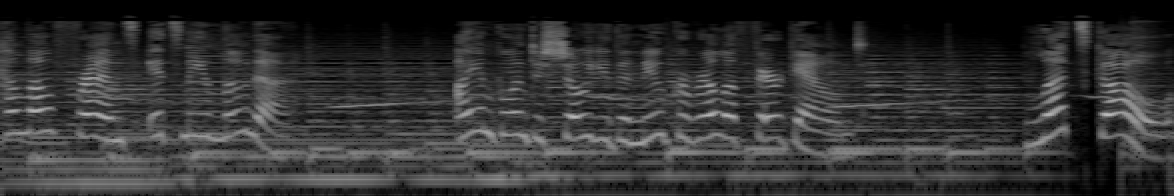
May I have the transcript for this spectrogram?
Hello friends, it's me Luna. I am going to show you the new Gorilla Fairground. Let's go!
